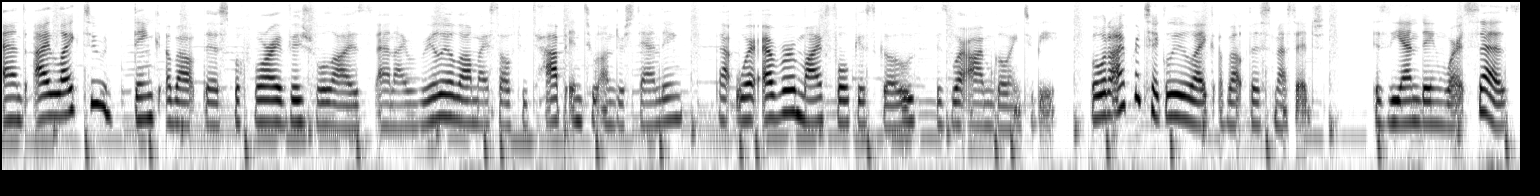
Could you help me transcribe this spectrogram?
And I like to think about this before I visualize, and I really allow myself to tap into understanding that wherever my focus goes is where I'm going to be. But what I particularly like about this message is the ending where it says,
